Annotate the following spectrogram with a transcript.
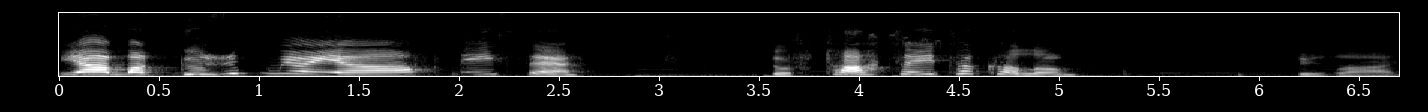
Ya bak gözükmüyor ya. Neyse. Dur tahtayı takalım. Güzel.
